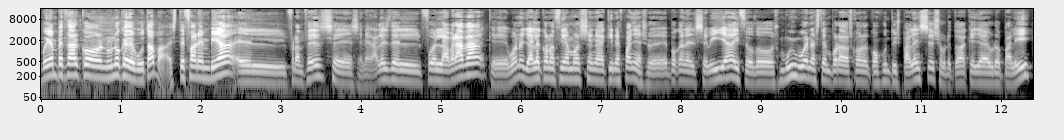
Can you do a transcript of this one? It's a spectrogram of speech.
voy a empezar con uno que debutaba, Stefan Envía, el francés eh, senegalés del Fuenlabrada, que bueno, ya le conocíamos en, aquí en España en su época en el Sevilla, hizo dos muy buenas temporadas con el conjunto hispalense, sobre todo aquella Europa League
